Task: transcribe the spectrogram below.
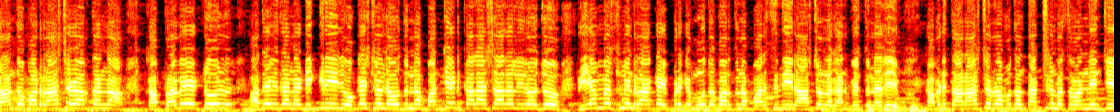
దాంతోపాటు రాష్ట్ర వ్యాప్తంగా ప్రైవేటు అదేవిధంగా డిగ్రీ వొకేషనల్ చదువుతున్న బడ్జెట్ కళాశాలలు ఈరోజు రియంబర్స్మెంట్ రాక ఇప్పటికే మూతపడుతున్న పరిస్థితి ఈ రాష్ట్రంలో కనిపిస్తున్నది. కాబట్టి ఆ రాష్ట్ర ప్రభుత్వం తక్షణమే స్పందించి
